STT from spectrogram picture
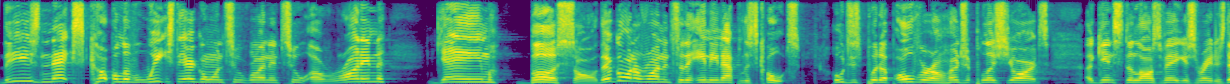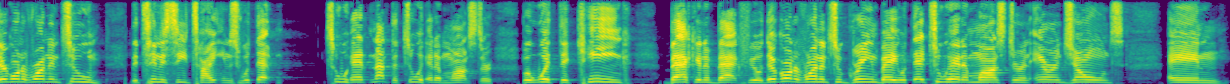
These next couple of weeks, they're going to run into a running game buzzsaw. They're going to run into the Indianapolis Colts, who just put up over 100 plus yards against the Las Vegas Raiders. They're going to run into the Tennessee Titans with that two head, not the two headed monster, but with the king back in the backfield. They're going to run into Green Bay with that two headed monster and Aaron Jones and.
